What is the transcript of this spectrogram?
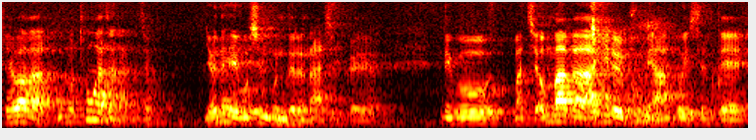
대화가 뭔가 통하잖아, 그죠? 연애해 보신 분들은 아실 거예요. 그리고 마치 엄마가 아기를 품에 안고 있을 때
